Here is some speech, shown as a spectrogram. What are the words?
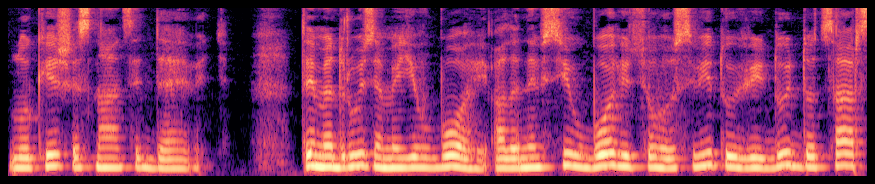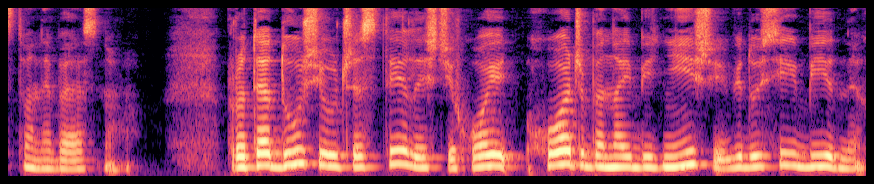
Луки 16,9 Тими друзями є вбогі, але не всі вбогі цього світу війдуть до Царства Небесного. Проте душі у чистилищі, хоч би найбідніші від усіх бідних,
